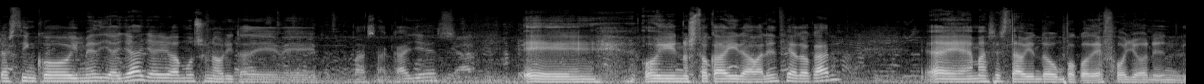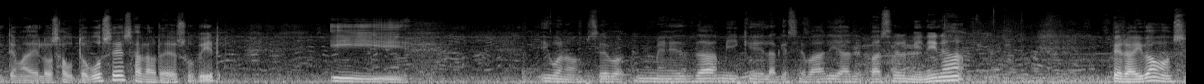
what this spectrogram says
las cinco y media ya, ya llevamos una horita de, pasacalles. Eh, hoy nos toca ir a Valencia a tocar. Eh, además está habiendo un poco de follón en el tema de los autobuses a la hora de subir. Y, y bueno, me da a mí que la que se va a liar va a ser mi nina pero ahí vamos,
